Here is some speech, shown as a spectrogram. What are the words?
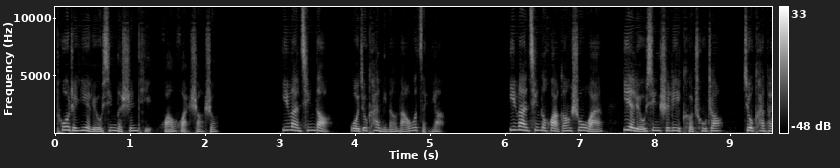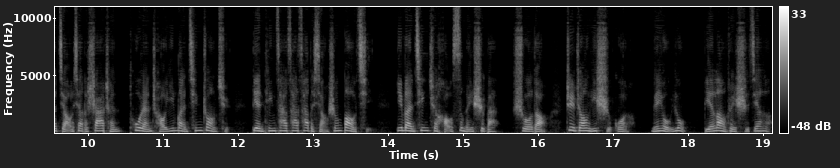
拖着叶流星的身体缓缓上升，伊万青道：“我就看你能拿我怎样。”伊万青的话刚说完，叶流星是立刻出招，就看他脚下的沙尘突然朝伊万青撞去，便听“擦擦擦”的响声爆起。殷万清却好似没事般说道：“这招你使过了，没有用，别浪费时间了，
